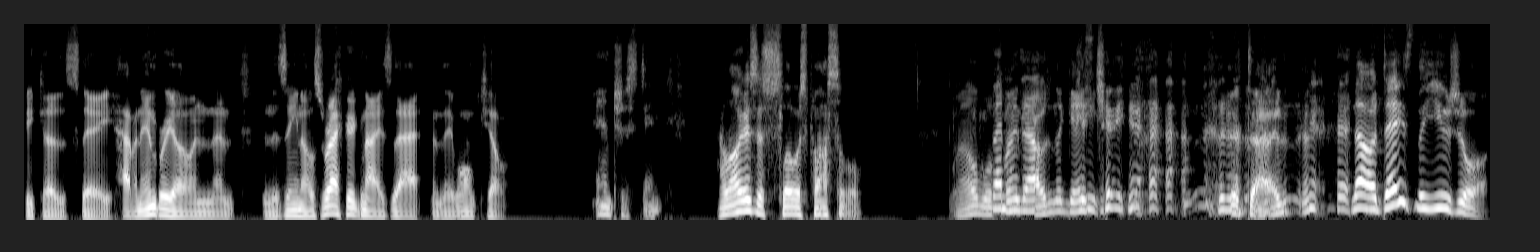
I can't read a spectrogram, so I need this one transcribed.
because they have an embryo and then and the xenos recognize that and they won't kill. Interesting. How long is as slow as possible? Well, we'll But- find out in the game. Good time. no, day's the usual.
